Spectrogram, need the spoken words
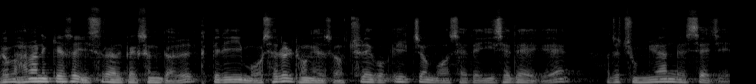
여러분 하나님께서 이스라엘 백성들 특별히 모세를 통해서 출애굽 1.5세대 2세대에게 아주 중요한 메시지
